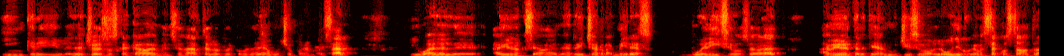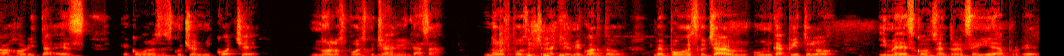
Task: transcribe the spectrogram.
increíble. De hecho, esos que acabo de mencionar, te los recomendaría mucho para empezar. Igual el de, hay uno que se llama de Richard Ramírez, buenísimo, de verdad. A mí me entretienen muchísimo. Lo único que me está costando trabajo ahorita es que como los escucho en mi coche, no los puedo escuchar en mi casa. No los puedo escuchar aquí en mi cuarto. Me pongo a escuchar un, capítulo y me desconcentro enseguida porque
